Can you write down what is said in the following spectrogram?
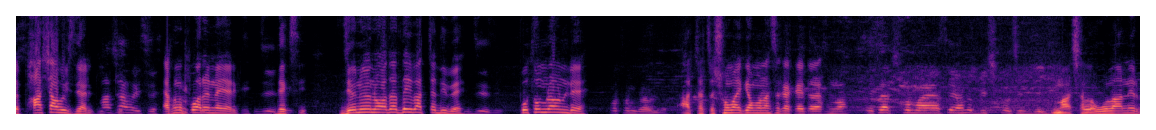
যে ফাঁসা হয়েছে আর কি। এখনও পরে নাই আর কি। দেখছি। জেনুইন অদাতেই বাচ্চা দিবে? জি, জি, প্রথম রাউন্ডে আচ্ছা আচ্ছা সময় কেমন আছে কাকা এটা এখনও? এটার সময় আছে এখনও দিন। ওলানের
